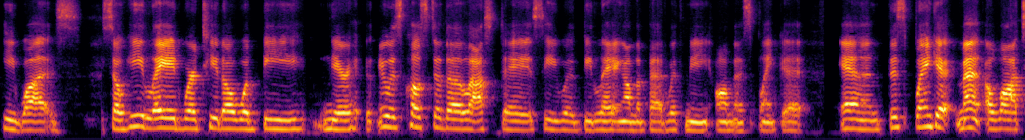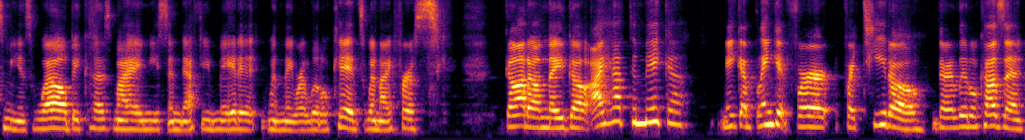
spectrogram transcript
he was. So he laid where Tito would be near it was close to the last days he would be laying on the bed with me on this blanket. And this blanket meant a lot to me as well because my niece and nephew made it when they were little kids. When I first got them, they go, I have to make a make a blanket for for Tito, their little cousin.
